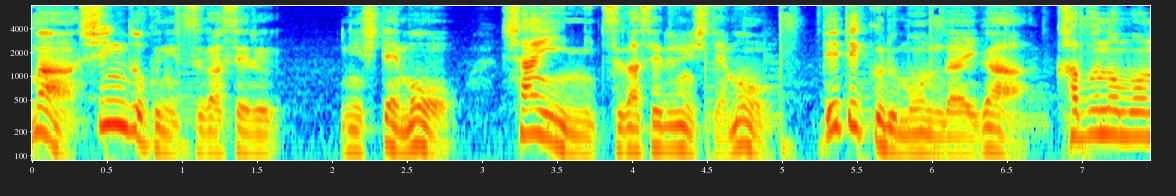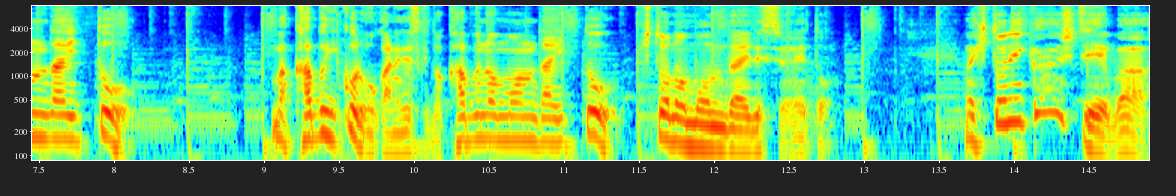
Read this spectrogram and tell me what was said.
まあ親族に継がせるにしても社員に継がせるにしても出てくる問題が株の問題と、まあ、株イコールお金ですけど株の問題と人の問題ですよねと。まあ、人に関して言えば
